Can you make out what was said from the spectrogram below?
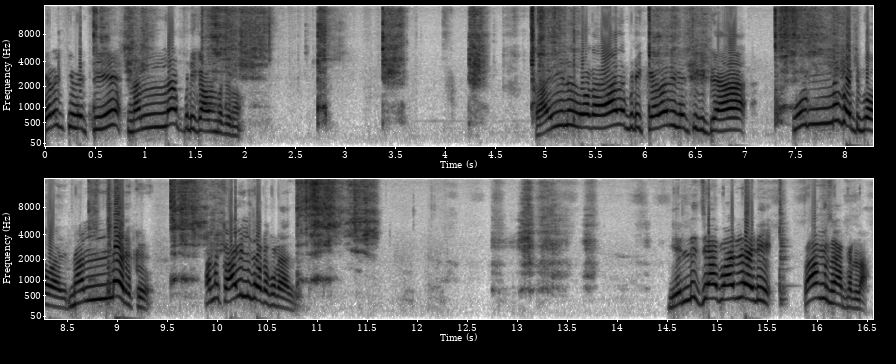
இறக்கி வச்சு நல்லா இப்படி கலந்துக்கணும். கையில் தொடாத இப்படி கிளறி வச்சுக்கிட்டா ஒன்றும் கட்டு போகாது. நல்லா இருக்கு. ஆனால் கையில் தொடக்கூடாது. எள்ளு சாப்பாடு அடி. வாங்க சாப்பிடலாம்.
